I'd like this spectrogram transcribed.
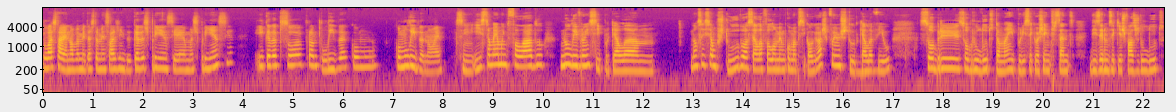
lá está, é novamente esta mensagem de cada experiência é uma experiência e cada pessoa, pronto, lida como, como lida, não é? Sim, e isso também é muito falado no livro em si, porque ela. hum, Não sei se é um estudo ou se ela falou mesmo com uma psicóloga. Eu acho que foi um estudo que ela viu sobre, sobre o luto também, e por isso é que eu achei interessante dizermos aqui as fases do luto.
